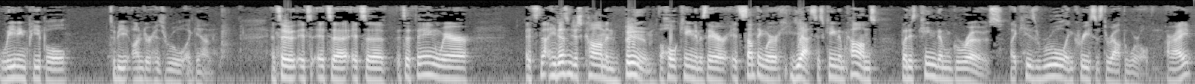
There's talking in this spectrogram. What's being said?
leading people to be under his rule again. And so it's, it's, a, it's, a, it's a thing where it's not, he doesn't just come and boom, the whole kingdom is there. It's something where, yes, his kingdom comes, but his kingdom grows. Like his rule increases throughout the world. All right?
